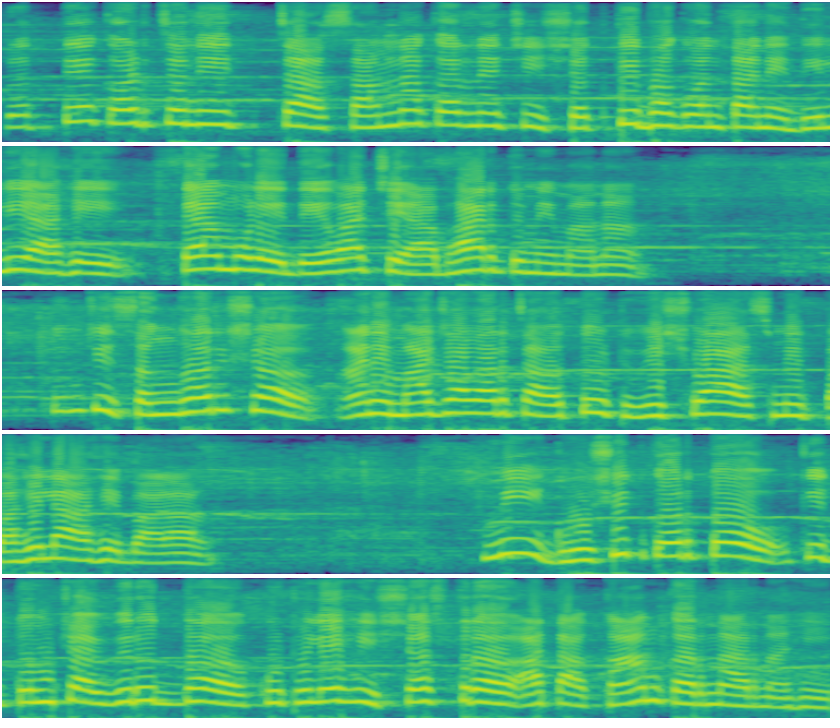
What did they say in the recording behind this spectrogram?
प्रत्येक अडचणीचा सामना करण्याची शक्ती भगवंताने दिली आहे त्यामुळे देवाचे आभार तुम्ही माना. तुमची संघर्ष आणि माझ्यावरचा अतूट विश्वास मी पाहिला आहे बाळा. मी घोषित करतो की तुमच्या विरुद्ध कुठलेही शस्त्र आता काम करणार नाही.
